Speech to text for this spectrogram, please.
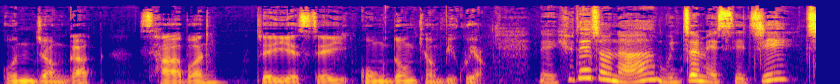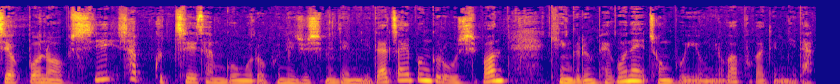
온정각, 4번 JSA 공동 경비 구역. 네, 휴대전화, 문자 메시지, 지역번호 없이 샵 9730으로 보내주시면 됩니다. 짧은 글 50원, 긴 글은 100원의 정보 이용료가 부과됩니다.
